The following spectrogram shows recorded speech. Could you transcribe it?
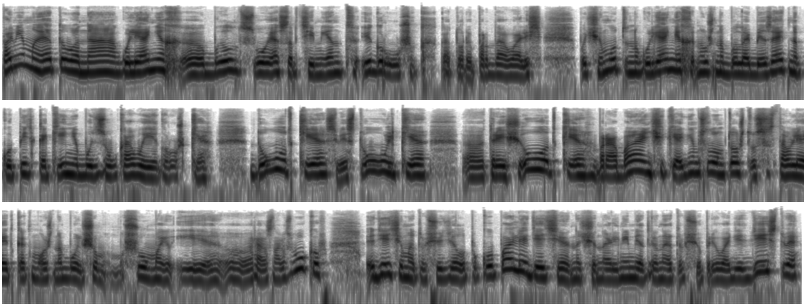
Помимо этого, на гуляниях э, был свой ассортимент игрушек, которые продавались. Почему-то на гуляниях нужно было обязательно купить какие-нибудь звуковые игрушки. Дудки, свистульки, э, трещотки, барабанчики. Одним словом, то, что составляет как можно больше шума и э, разных звуков. Детям это все дело покупали, дети начинали немедленно это все приводить в действие,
